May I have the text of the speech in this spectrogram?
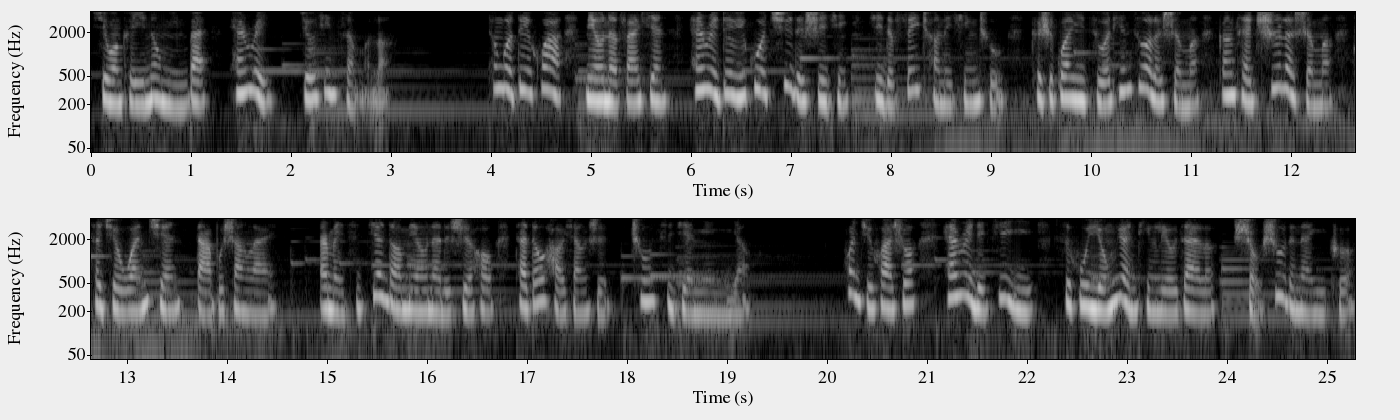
希望可以弄明白 Henry 究竟怎么了。通过对话，Milner 发现 Henry 对于过去的事情记得非常的清楚。可是关于昨天做了什么，刚才吃了什么，他却完全答不上来。而每次见到 m i l n a 的时候，他都好像是初次见面一样。换句话说，Henry 的记忆似乎永远停留在了手术的那一刻。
